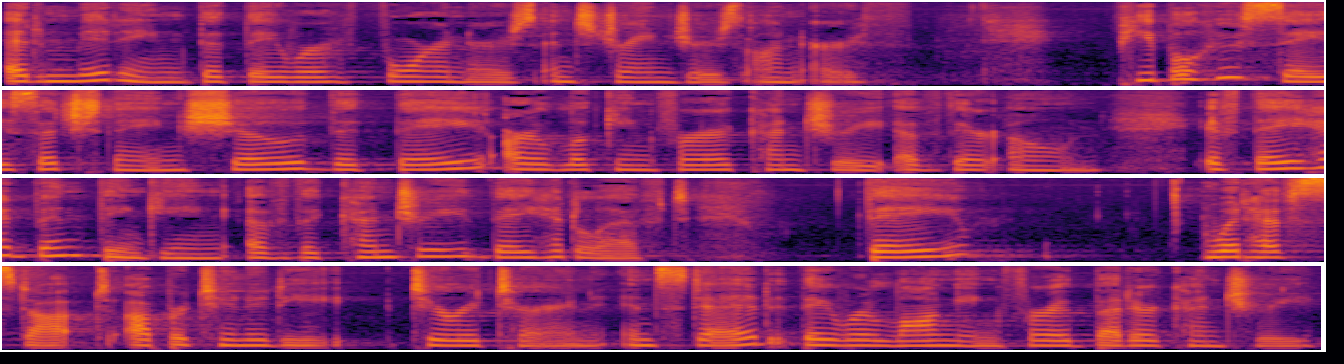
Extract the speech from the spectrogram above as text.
admitting that they were foreigners and strangers on earth. People who say such things show that they are looking for a country of their own. If they had been thinking of the country they had left, they would have stopped opportunity to return. Instead, they were longing for a better country,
